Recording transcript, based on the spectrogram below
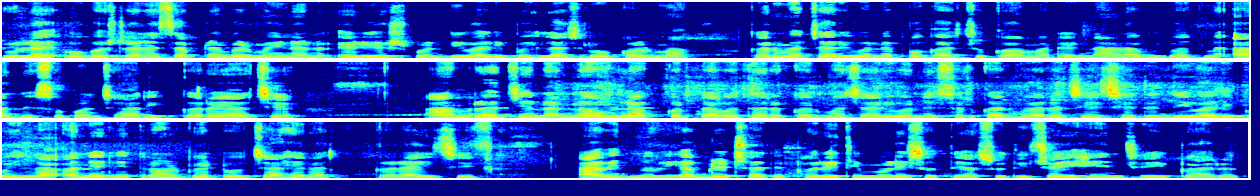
જુલાઈ, ઓગસ્ટ અને સપ્ટેમ્બર મહિનાનું એરિયર્સ પણ દિવાળી પહેલાં જ રોકડમાં કર્મચારીઓને પગાર ચૂકવવા માટે નાણાં વિભાગના આદેશો પણ જારી કરાયા છે. આમ રાજ્યના નવ લાખ કરતાં વધારે કર્મચારીઓને સરકાર દ્વારા જે છે તે દિવાળી પહેલાં અનેરી ત્રણ ભેટો જાહેરાત કરાઈ છે. આવી જ નવી અપડેટ સાથે ફરીથી મળીશું ત્યાં સુધી જય હિન્દ, જય ભારત.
